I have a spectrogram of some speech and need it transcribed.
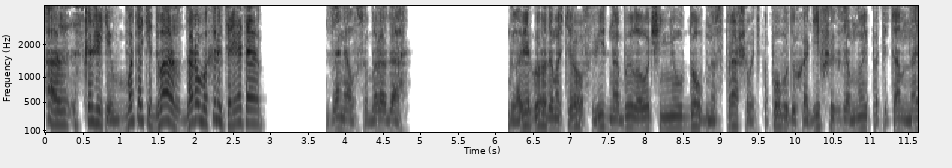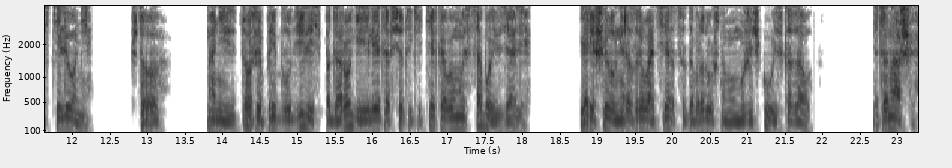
А скажите, вот эти два здоровых рыцаря — это... Замялся Борода. Главе города мастеров, видно, было очень неудобно спрашивать по поводу ходивших за мной по пятам Насти Лене, что они тоже приблудились по дороге или это все-таки те, кого мы с собой взяли. Я решил не разрывать сердце добродушному мужичку и сказал, «Это наши,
